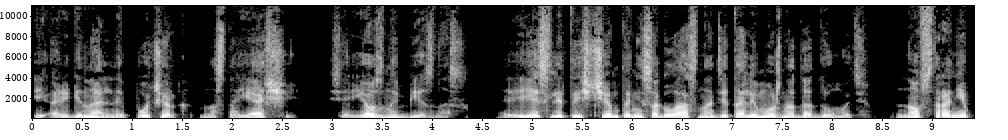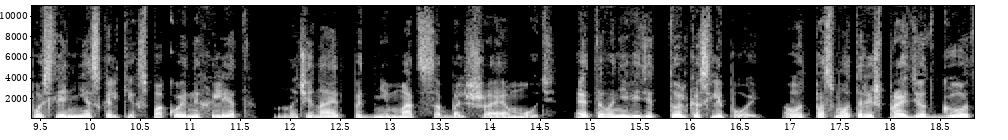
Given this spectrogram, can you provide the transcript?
и оригинальный почерк — настоящий, серьезный бизнес. Если ты с чем-то не согласна, детали можно додумать. Но в стране после нескольких спокойных лет начинает подниматься большая муть. Этого не видит только слепой. Вот посмотришь, пройдет год,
